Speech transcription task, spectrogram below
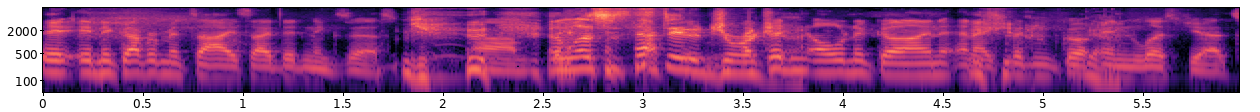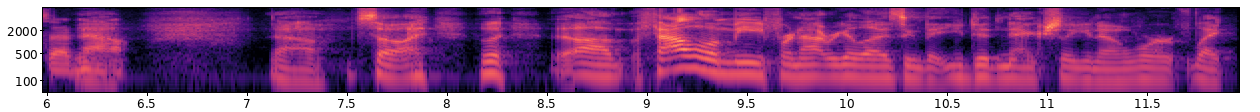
in the government's eyes, I didn't exist, um, unless it's the state of Georgia. I couldn't own a gun, and I couldn't go yeah. enlist yet. So no. No, so I um, follow me for not realizing that you didn't actually, you know, were like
